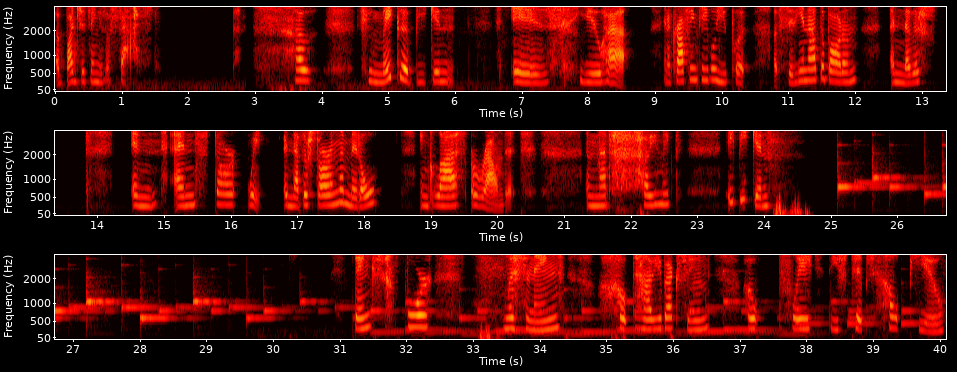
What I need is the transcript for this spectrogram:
a bunch of things are fast how to make a beacon is you have in a crafting table you put obsidian at the bottom, another an end star wait, a nether star in the middle, and glass around it. And that's how you make a beacon. Thanks for listening. Hope to have you back soon. Hopefully, these tips help you.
